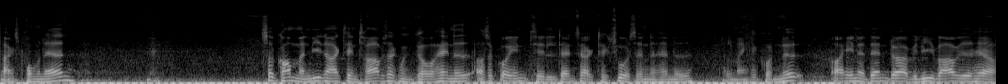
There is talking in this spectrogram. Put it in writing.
langs promenaden, så kommer man lige nok til en trappe, så kan man gå herned og så gå ind til Dansk Arkitekturcenter hernede. Eller man kan gå ned og ind af den dør, vi lige var ved her,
